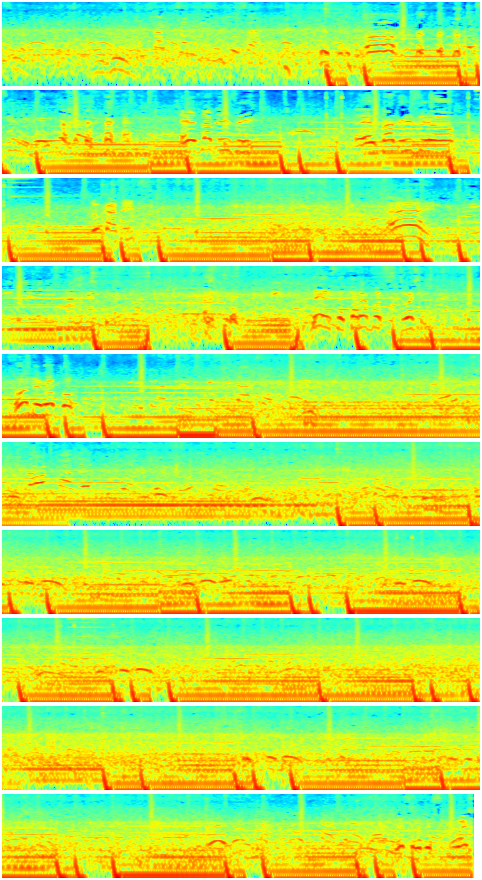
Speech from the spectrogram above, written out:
it's not easy. It's not easy. Oh. Look at it. Hey. this is a terrible situation. Hold the rope.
